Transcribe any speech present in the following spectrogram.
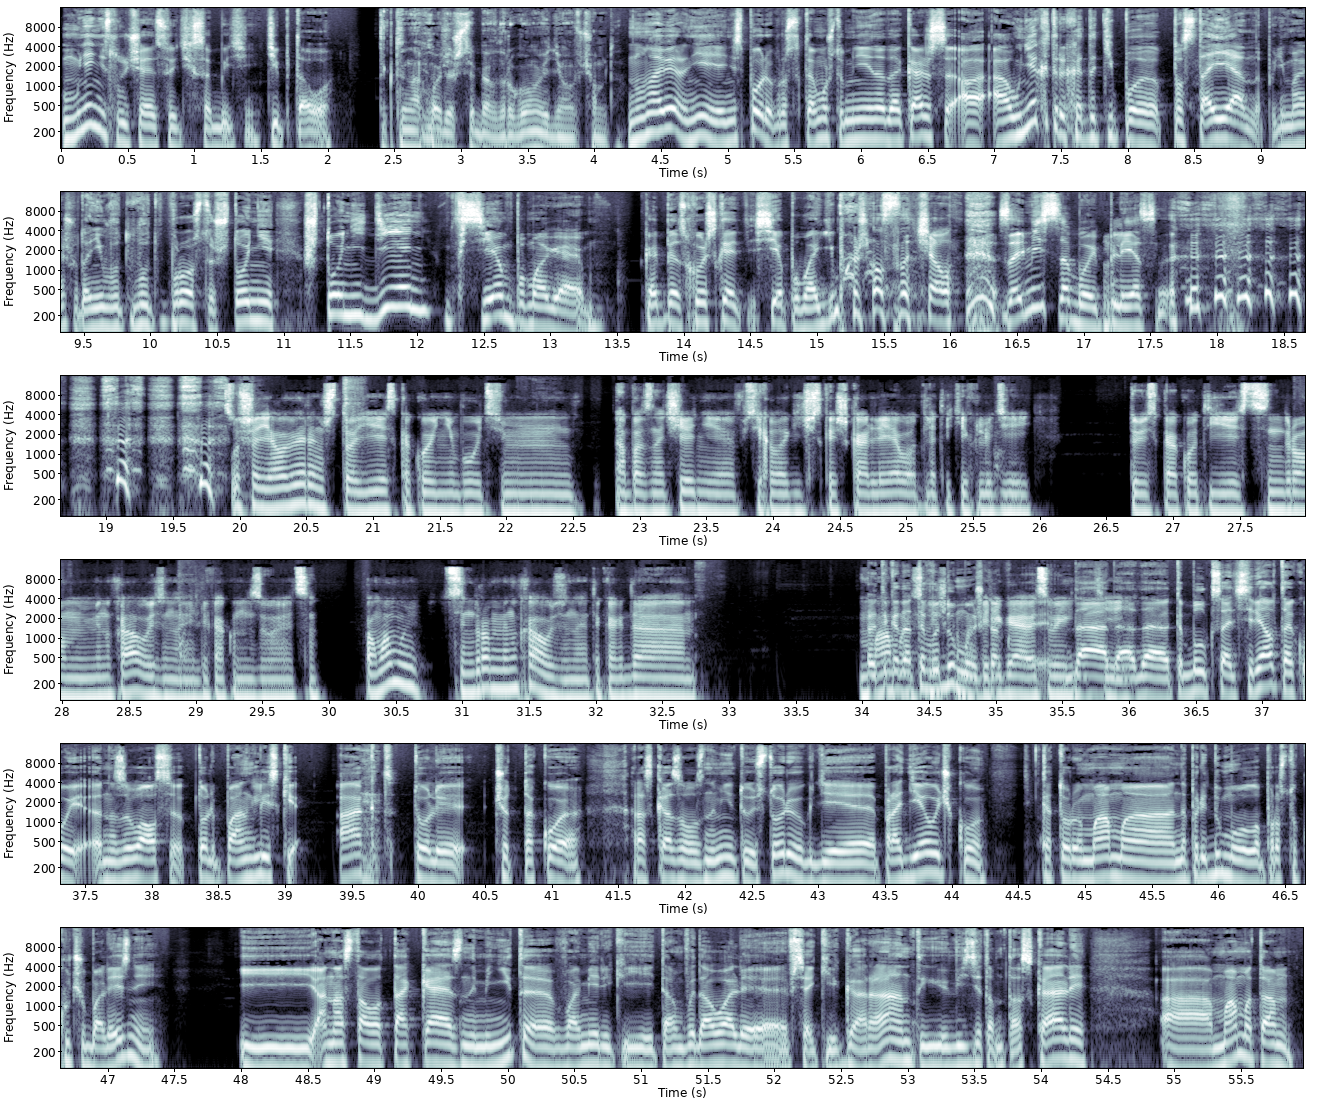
у меня не случается этих событий, типа того. Так ты находишь себя в другом, видимо, в чем-то. Ну, наверное, не, я не спорю, просто к тому, что мне иногда кажется, а, а у некоторых это типа постоянно, понимаешь, вот они вот, вот просто, что ни, что ни день, всем помогаем. Капец, хочешь сказать, все помоги, пожалуйста, сначала. Займись собой, плес. Слушай, я уверен, что есть какое-нибудь обозначение в психологической шкале вот для таких людей. То есть как вот есть синдром Мюнхгаузена, или как он называется. По-моему, синдром Мюнхгаузена — это когда Это мамы когда ты выдумаешь... как- своих да, детей. да, да. Это был, кстати, сериал такой, назывался то ли по-английски «Акт», то ли что-то такое. Рассказывал знаменитую историю, где про девочку, которую мама напридумывала просто кучу болезней, И она стала такая знаменитая. В Америке ей там выдавали всякие гаранты, ее везде там таскали. А мама там...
